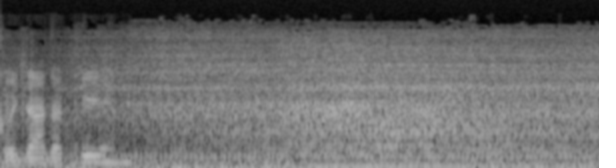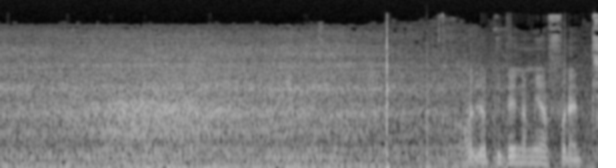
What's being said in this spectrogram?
Cuidado aqui. Olha o que tem na minha frente.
